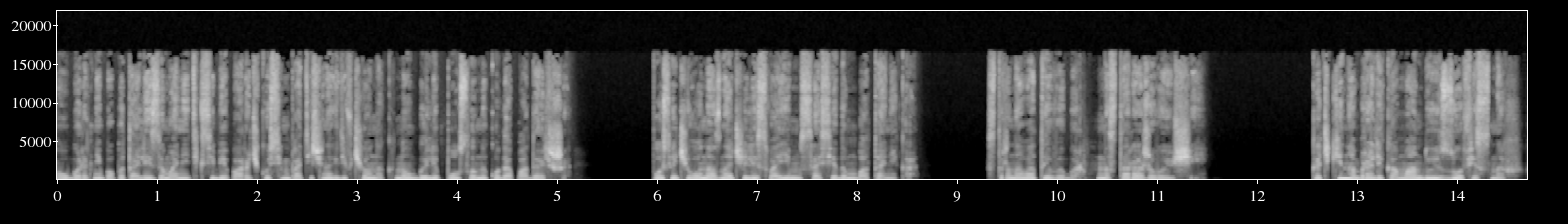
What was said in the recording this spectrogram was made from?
Оборотни попытались заманить к себе парочку симпатичных девчонок, но были посланы куда подальше. После чего назначили своим соседом ботаника. Странноватый выбор, настораживающий. Качки набрали команду из офисных,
